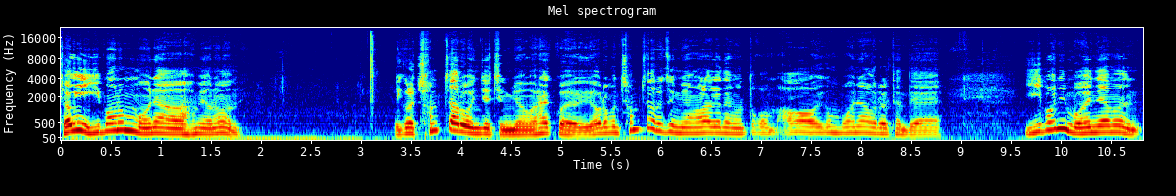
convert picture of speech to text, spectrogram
저기 2번은 뭐냐 하면은 이걸 첨자로 이제 증명을 할 거예요. 여러분 첨자로 증명을 하게 되면 또, 어, 이건 뭐냐 그럴 텐데. 2번이 뭐였냐면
